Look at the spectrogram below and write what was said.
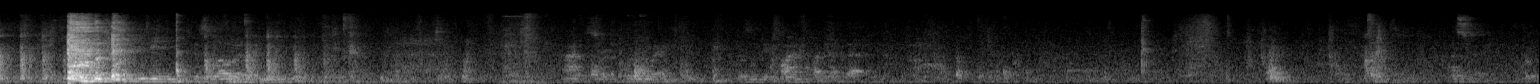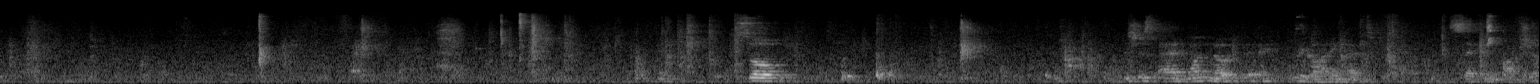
ED is lower than ED. Ah, sorry, put it away. Doesn't define quite like that. This way. So, let's just add one note there regarding that second option.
